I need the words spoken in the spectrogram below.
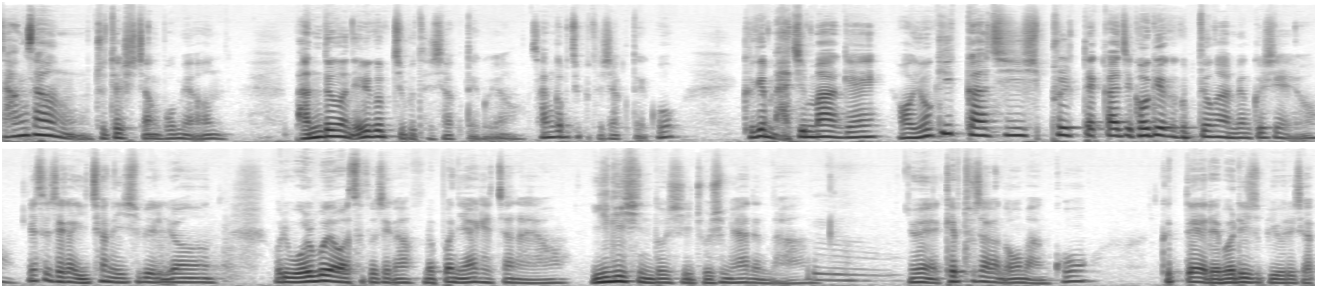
항상 주택시장 보면 반등은 1급지부터 시작되고요. 3급지부터 시작되고 그게 마지막에 어, 여기까지 싶을 때까지 거기가 급등하면 끝이에요. 그래서 제가 2021년 우리 월보에 와서도 제가 몇 번 이야기했잖아요. 이기 신도시 조심해야 된다. 음. 왜? 갭 투자가 너무 많고 그때 레버리지 비율이 제가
